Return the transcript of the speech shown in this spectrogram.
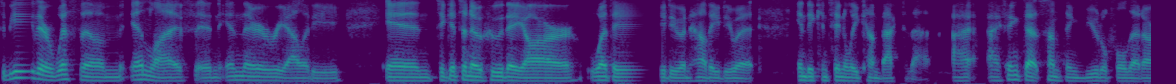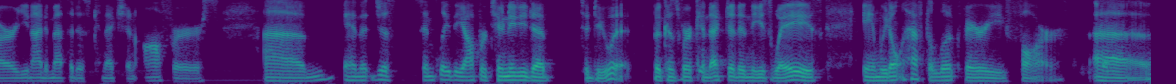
to be there with them in life and in their reality and to get to know who they are what they do and how they do it and to continually come back to that i, I think that's something beautiful that our united methodist connection offers um, and it just simply the opportunity to to do it because we're connected in these ways and we don't have to look very far uh,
